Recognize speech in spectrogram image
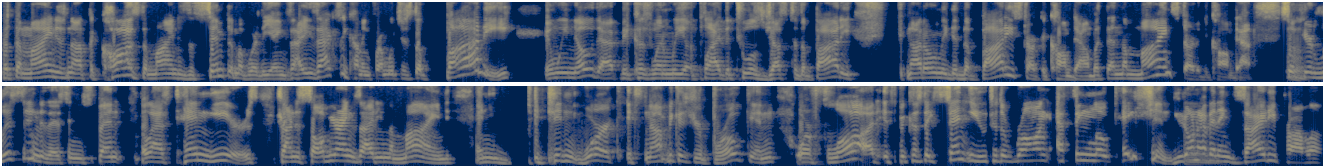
but the mind is not the cause. The mind is a symptom of where the anxiety is actually coming from, which is the body. And we know that because when we applied the tools just to the body, not only did the body start to calm down, but then the mind started to calm down. So Hmm. if you're listening to this and you spent the last 10 years trying to solve your anxiety in the mind and you, it didn't work, it's not because you're broken or flawed. It's because they sent you to the wrong effing location. You don't have an anxiety problem.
